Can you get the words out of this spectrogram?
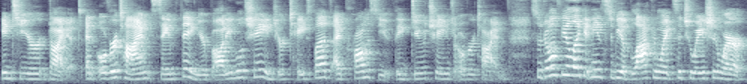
into your diet. And over time, same thing. Your body will change. Your taste buds, I promise you, they do change over time. So don't feel like it needs to be a black and white situation where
